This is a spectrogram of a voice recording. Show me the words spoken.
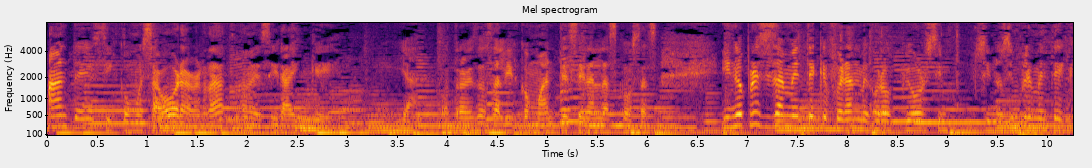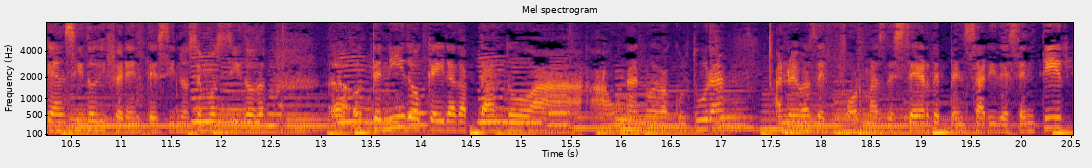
antes y cómo es ahora, ¿verdad? Van a decir, ay, que ya, otra vez a salir como antes eran las cosas. Y no precisamente que fueran mejor o peor, sino simplemente que han sido diferentes y nos hemos sido ah, o tenido que ir adaptando a, una nueva cultura, a nuevas formas de ser, de pensar y de sentir.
